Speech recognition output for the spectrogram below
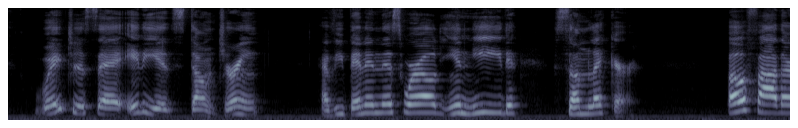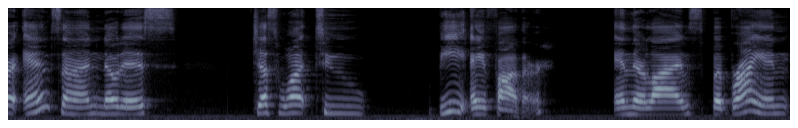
waitress said, Idiots don't drink. Have you been in this world? You need some liquor. Both father and son notice just want to be a father in their lives. But Brian,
